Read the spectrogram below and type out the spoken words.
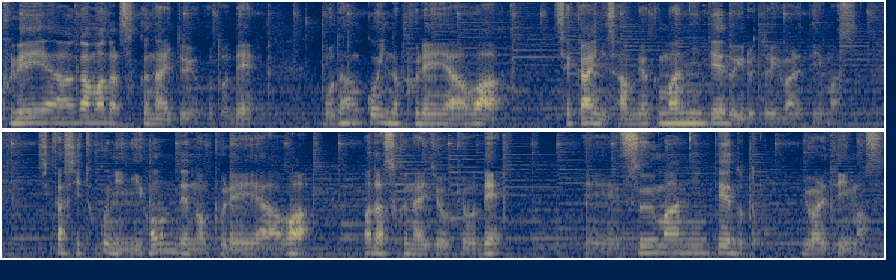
プレイヤーがまだ少ないということでモダンコインのプレイヤーは世界に300万人程度いると言われています。しかし特に日本でのプレイヤーはまだ少ない状況で、えー数万人程度と言われています。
